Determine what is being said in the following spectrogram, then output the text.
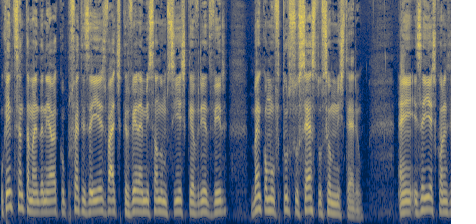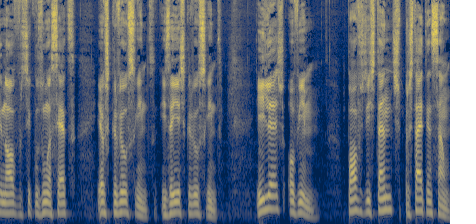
O que é interessante também, Daniel, é que o profeta Isaías vai descrever a missão do Messias que haveria de vir, bem como o futuro sucesso do seu ministério. Em Isaías 49, versículos 1 a 7, ele escreveu o seguinte: Isaías escreveu o seguinte: Ilhas, ouvi-me Povos distantes, prestai atenção.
